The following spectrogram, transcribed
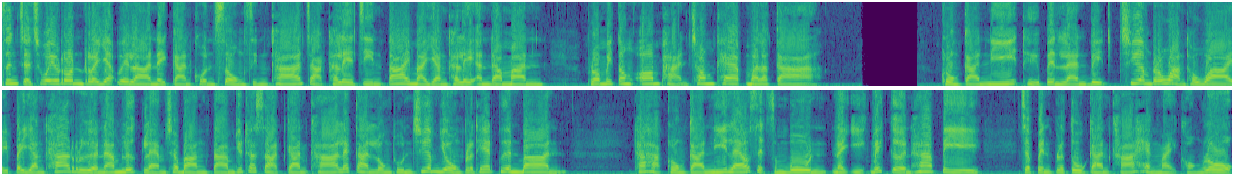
ซึ่งจะช่วยร่นระยะเวลาในการขนส่งสินค้าจากทะเลจีนใต้มายังทะเลอันดามัน เพราะไม่ต้องอ้อมผ่านช่องแคบมะละกา โครงการนี้ถือเป็นแลนด์บิดเชื่อมระหว่างทวายไปยังท่าเรือน้ำลึกแหลมฉบังตามยุทธศาสตร์การค้าและการลงทุนเชื่อมโยงประเทศเพื่อนบ้าน ถ้าหากโครงการนี้แล้วเสร็จสมบูรณ์ในอีกไม่เกิน 5 ปี จะเป็นประตูการค้าแห่งใหม่ของโลก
